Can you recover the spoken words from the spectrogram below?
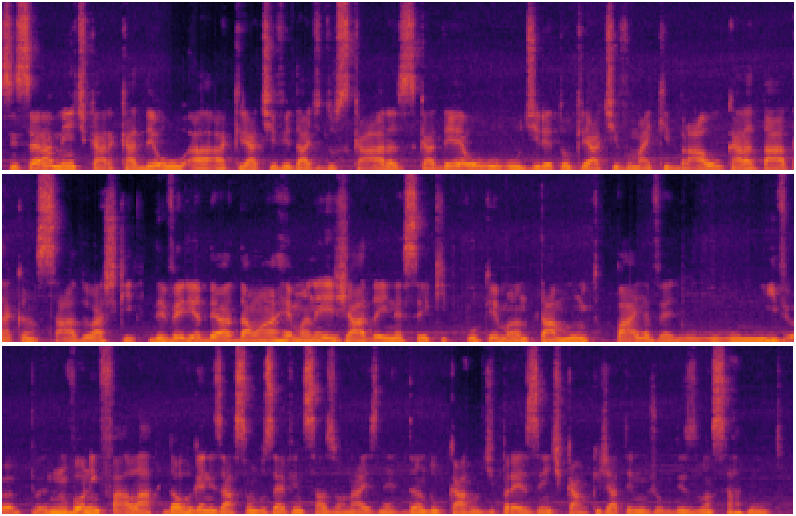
Sinceramente, cara, cadê o, a, a criatividade dos caras? Cadê o, o, o, diretor criativo Mike Brown? O cara tá, tá cansado. Eu acho que deveria dar uma remanejada aí nessa equipe, porque, mano, tá muito paia, velho. O, o, nível. Não vou nem falar da organização dos eventos sazonais, né? Dando o carro de presente, carro que já tem no jogo desde o lançamento.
